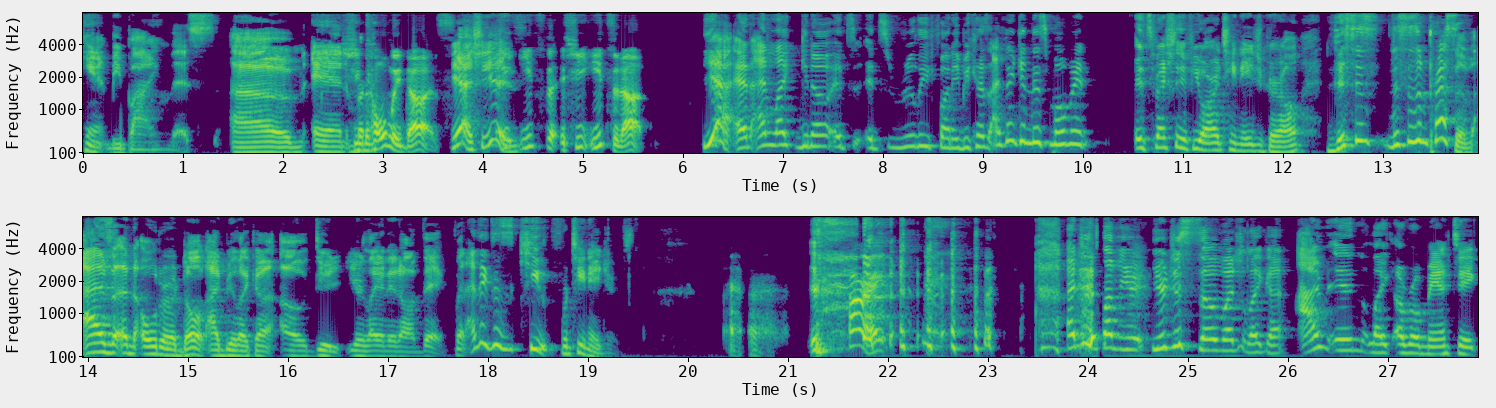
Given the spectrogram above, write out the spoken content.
can't be buying this. Um, and she but, totally does. Yeah, she is. She eats the she eats it up. Yeah, and I like you know it's it's really funny because I think in this moment especially if you are a teenage girl, this is this is impressive. As an older adult, I'd be like, a, "Oh, dude, you're laying it on thick." But I think this is cute for teenagers. All right. I just love you. You're just so much like a. I'm in like a romantic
